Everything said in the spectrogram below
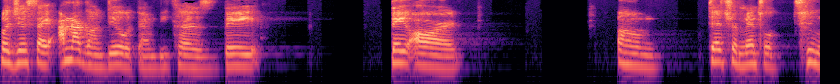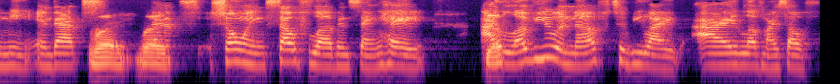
but just say, I'm not gonna deal with them because they they are um detrimental to me. And that's right, right. That's showing self-love and saying, Hey, yep. I love you enough to be like, I love myself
